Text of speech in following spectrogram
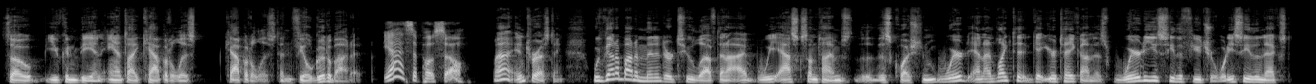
So you can be an anti-capitalist capitalist and feel good about it. Yeah i suppose so Ah, interesting. We've got about a minute or two left, and I we ask sometimes this question: Where? And I'd like to get your take on this. Where do you see the future? What do you see the next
